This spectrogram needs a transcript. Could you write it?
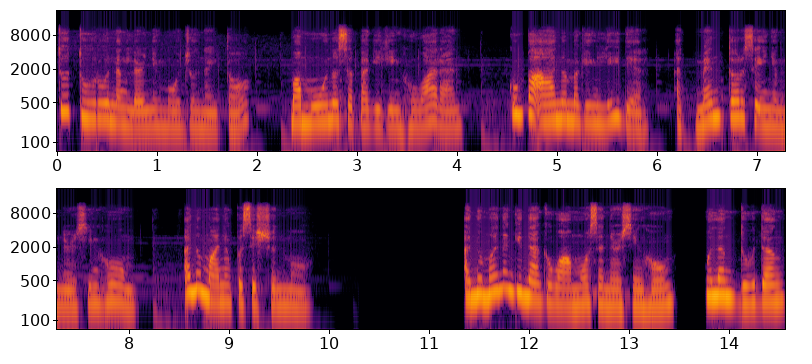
Ituturo ng learning module na ito, mamuno sa pagiging huwaran, kung paano maging leader at mentor sa inyong nursing home, ano man ang posisyon mo. Ano man ang ginagawa mo sa nursing home, walang dudang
